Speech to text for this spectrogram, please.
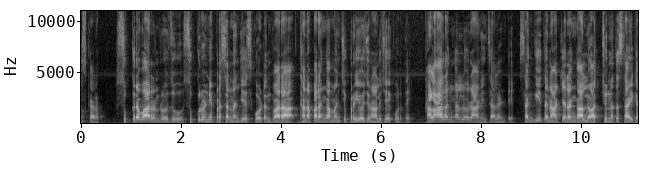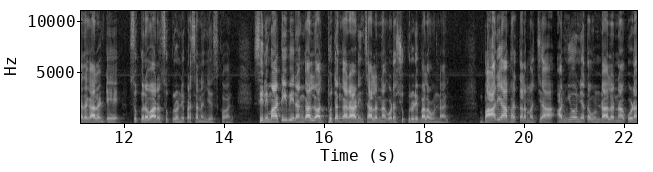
నమస్కారం. శుక్రవారం రోజు శుక్రుణ్ణి ప్రసన్నం చేసుకోవటం ద్వారా ధనపరంగా మంచి ప్రయోజనాలు చేకూరుతాయి. కళారంగంలో రాణించాలంటే సంగీత నాట్య రంగాల్లో అత్యున్నత స్థాయికి ఎదగాలంటే శుక్రవారం శుక్రుణ్ణి ప్రసన్నం చేసుకోవాలి. సినిమా టీవీ రంగాల్లో అద్భుతంగా రాణించాలన్నా కూడా శుక్రుడి బలం ఉండాలి. భార్యాభర్తల మధ్య అన్యోన్యత ఉండాలన్నా కూడా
